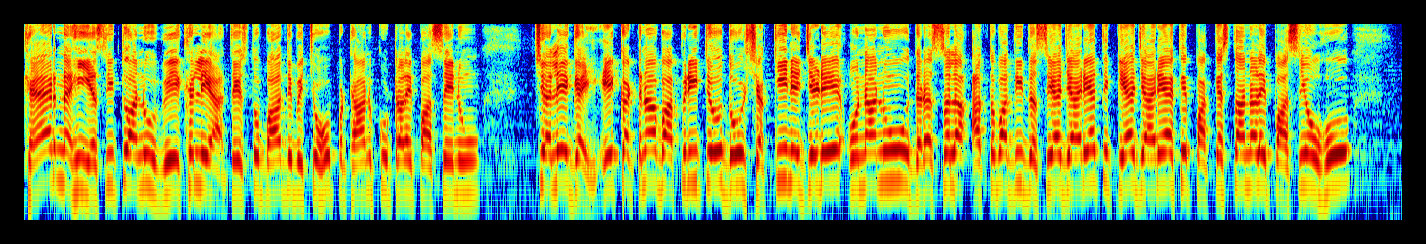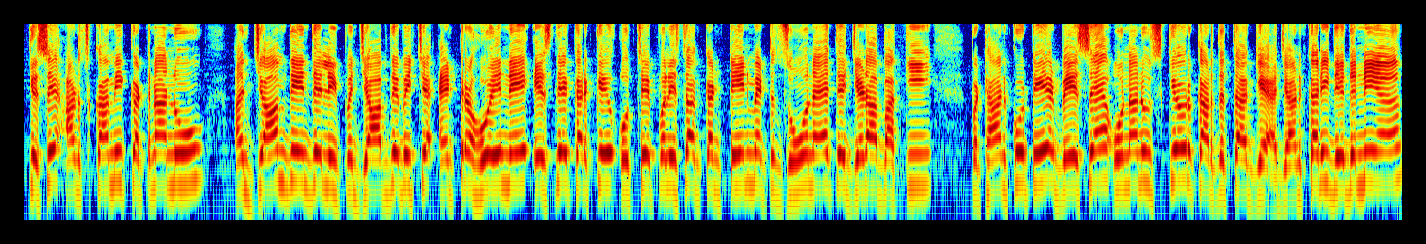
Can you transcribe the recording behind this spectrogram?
ਖੈਰ ਨਹੀਂ, ਅਸੀਂ ਤੁਹਾਨੂੰ ਵੇਖ ਲਿਆ ਤੇ ਇਸ ਤੋਂ ਬਾਅਦ ਦੇ ਵਿੱਚ ਉਹ ਪਠਾਨਕੋਟ ਵਾਲੇ ਪਾਸੇ ਨੂੰ ਚਲੇ ਗਏ। ਇਹ ਘਟਨਾ ਵਾਪਰੀ ਤੇ ਉਹ ਦੋ ਸ਼ੱਕੀ ਨੇ ਜਿਹੜੇ ਉਹਨਾਂ ਨੂੰ ਦਰਅਸਲ ਅੱਤਵਾਦੀ ਦੱਸਿਆ ਜਾ ਰਿਹਾ ਤੇ ਕਿਹਾ ਜਾ ਰਿਹਾ ਕਿ ਪਾਕਿਸਤਾਨ ਵਾਲੇ ਪਾਸੇ ਉਹ ਕਿਸੇ ਅਣਸੁਕਾਮੀ ਘਟਨਾ ਨੂੰ ਅੰਜਾਮ ਦੇਣ ਦੇ ਲਈ ਪੰਜਾਬ ਦੇ ਵਿੱਚ ਐਂਟਰ ਹੋਏ ਨੇ। ਇਸ ਦੇ ਕਰਕੇ ਉੱਥੇ ਪੁਲਿਸ ਦਾ ਕੰਟੇਨਮੈਂਟ ਜ਼ੋਨ ਹੈ ਤੇ ਜਿਹੜਾ ਬਾਕੀ ਪਠਾਨਕੋਟ 에ਅਰ ਬੇਸ ਹੈ, ਉਹਨਾਂ ਨੂੰ ਸਿਕਿਉਰ ਕਰ ਦਿੱਤਾ ਗਿਆ ਜਾਣਕਾਰੀ ਦੇ ਦਿੰਨੇ ਆ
